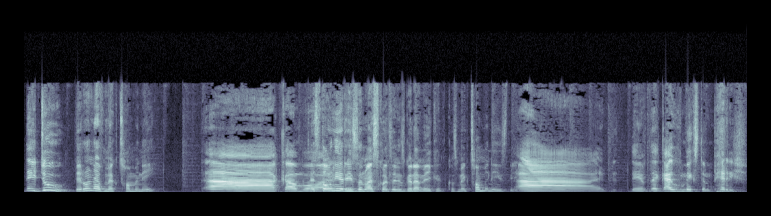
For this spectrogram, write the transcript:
They do. They don't have McTominay. Ah, come on. That's the only reason why Scotland is gonna make it, because McTominay is there. Ah, they have the guy who makes them perish.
